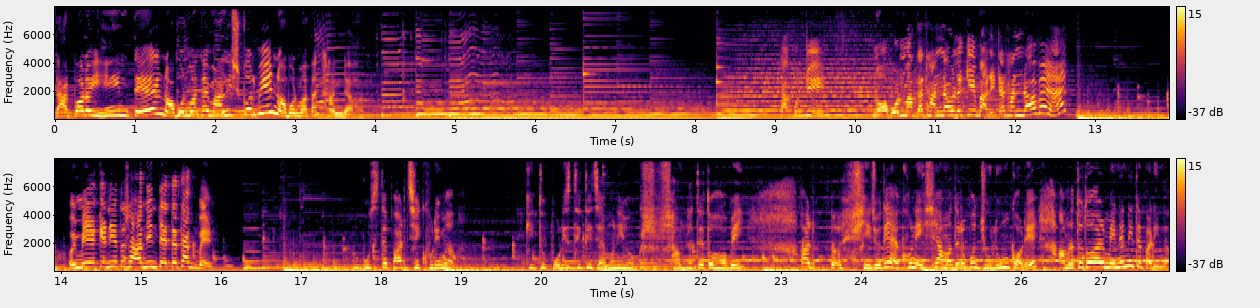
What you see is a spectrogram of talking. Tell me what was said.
তারপর ওই হিম তেল নবর মাথায় মালিশ করবি নবর মাথা ঠান্ডা হবে ঠাকুরজি নবর মাথা ঠান্ডা হলে কি বাড়িটা ঠান্ডা হবে হ্যাঁ? ওই মেয়েকে নিয়ে তো সারাদিন তেতে থাকবে। বুঝতে পারছি খুড়িমা কিন্তু পরিস্থিতি যেমনই হোক সামলাতে তো হবেই। আর সে যদি এখন এসে আমাদের উপর জুলুম করে আমরা তো তো আর মেনে নিতে পারি না।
